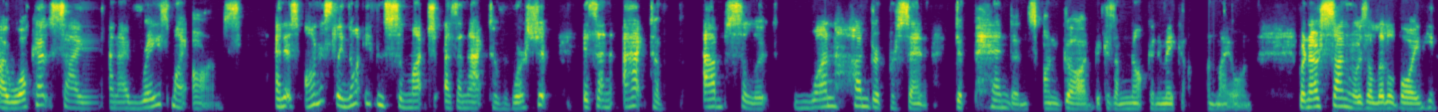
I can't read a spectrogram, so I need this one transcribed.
I walk outside and I raise my arms. And it's honestly not even so much as an act of worship, it's an act of absolute 100% dependence on God because I'm not going to make it on my own. When our son was a little boy and he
